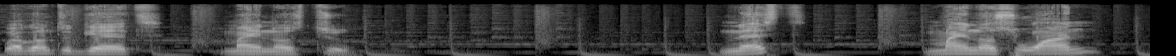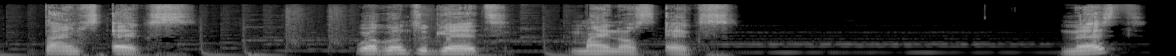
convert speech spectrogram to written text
we're going to get minus 2 next minus 1 times x. We're going to get minus x. Next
